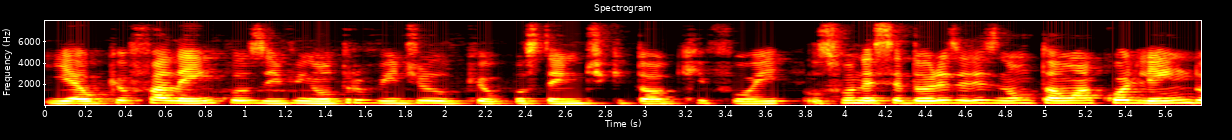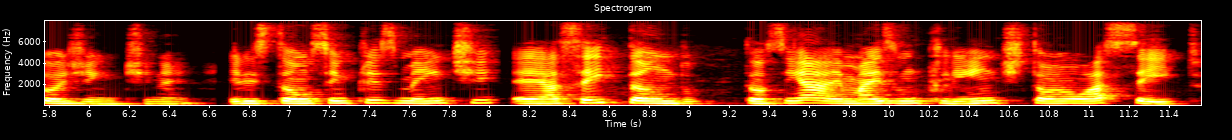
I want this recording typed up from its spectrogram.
E é o que eu falei, inclusive, em outro vídeo que eu postei no TikTok, que foi os fornecedores, eles não estão acolhendo a gente, né? Eles estão simplesmente é, aceitando. Então, assim, ah, é mais um cliente, então eu aceito.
